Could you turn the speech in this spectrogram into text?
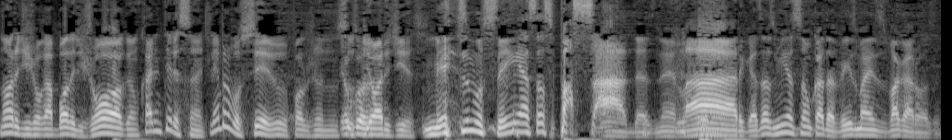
na hora de jogar bola ele joga, um cara interessante. Lembra você, viu, Paulo Júnior, nos Eu seus go- piores dias? Mesmo sem essas passadas, né? Largas. As minhas são cada vez mais vagarosas.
